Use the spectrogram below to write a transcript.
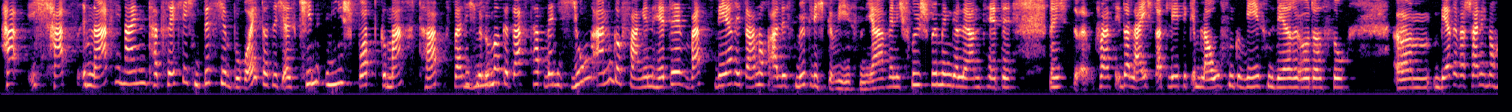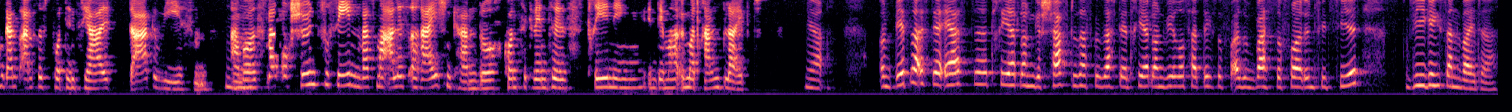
Ha, ich habe es im Nachhinein tatsächlich ein bisschen bereut, dass ich als Kind nie Sport gemacht habe, weil ich mhm. mir immer gedacht habe, wenn ich jung angefangen hätte, was wäre da noch alles möglich gewesen? Ja, wenn ich früh schwimmen gelernt hätte, wenn ich äh, quasi in der Leichtathletik im Laufen gewesen wäre oder so, ähm, wäre wahrscheinlich noch ein ganz anderes Potenzial da gewesen. Mhm. Aber es war auch schön zu sehen, was man alles erreichen kann durch konsequentes Training, in dem man immer dran bleibt. Ja. Und jetzt ist der erste Triathlon geschafft. Du hast gesagt, der Triathlon-Virus hat dich so, also warst sofort infiziert. Wie ging es dann weiter?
